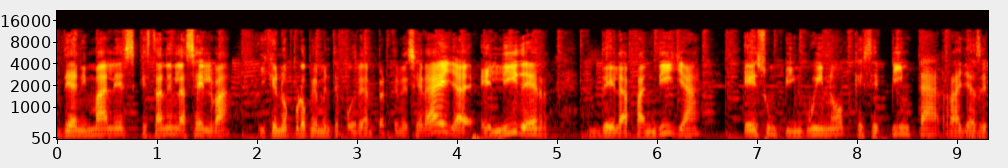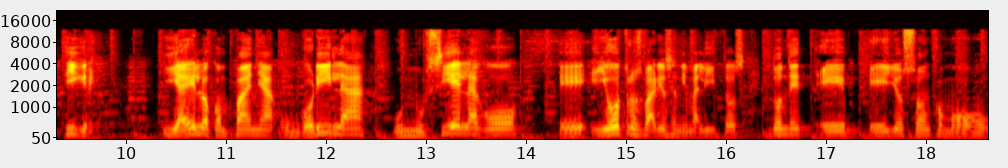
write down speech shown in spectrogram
de animales que están en la selva y que no propiamente podrían pertenecer a ella. El líder de la pandilla es un pingüino que se pinta rayas de tigre. Y a él lo acompaña un gorila, un murciélago, eh, y otros varios animalitos, donde eh, ellos son como,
